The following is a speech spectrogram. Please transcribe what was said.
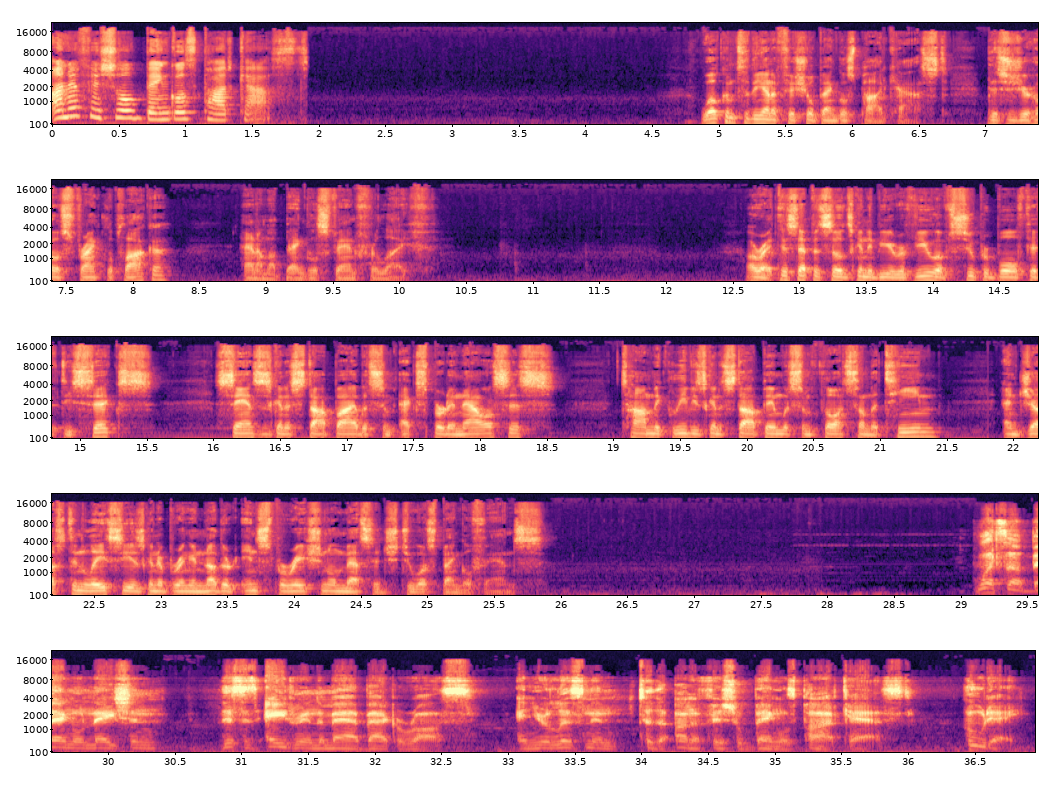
unofficial Bengals podcast. Welcome to the unofficial Bengals podcast. This is your host, Frank LaPlaca, and I'm a Bengals fan for life. All right, this episode is going to be a review of Super Bowl 56. Sans is going to stop by with some expert analysis. Tom McLeavey is going to stop in with some thoughts on the team. And Justin Lacey is going to bring another inspirational message to us Bengal fans. What's up, Bengal Nation? This is Adrian the Madd Backer Ross, and you're listening to the unofficial Bengals podcast. Who Dey?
